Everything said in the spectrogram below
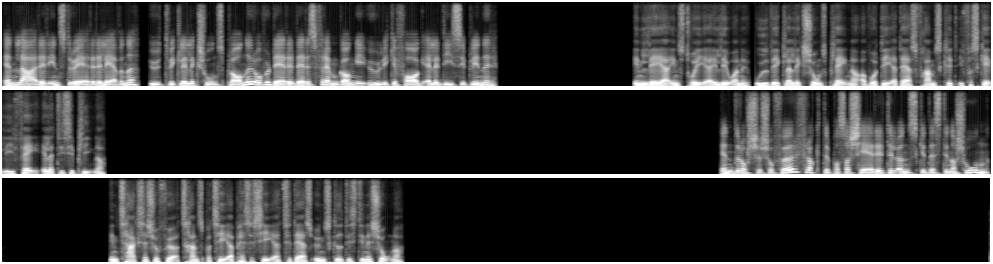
En lærer instruerer elevene, utvikler leksjonsplaner og vurderer deres fremgang i ulike fag eller disipliner. En lærer instruerer eleverne, utvikler leksjonsplaner og vurderer deres fremskritt i forskellige fag eller disipliner. En drosjesjåfør frakter passasjerer til ønskedestinasjon. En taxachauffør transporterer passasjerer til deres ønskede destinationer.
